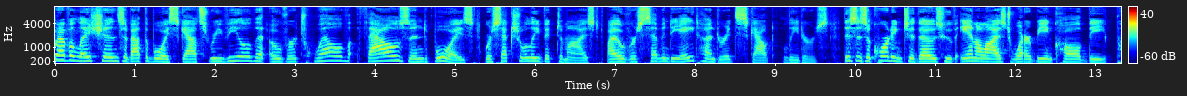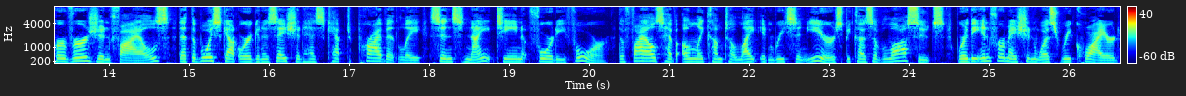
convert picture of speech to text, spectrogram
revelations about the Boy Scouts reveal that over 12,000 boys were sexually victimized by over 7,800 Scout leaders. This is according to those who've analyzed what are being called the perversion files that the Boy Scout organization has kept privately since 1944. The files have only come to light in recent years because of lawsuits where the information was required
